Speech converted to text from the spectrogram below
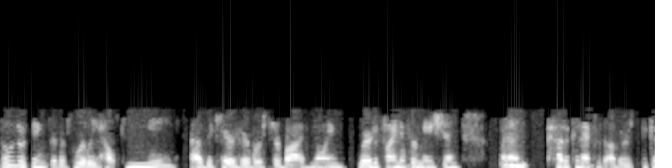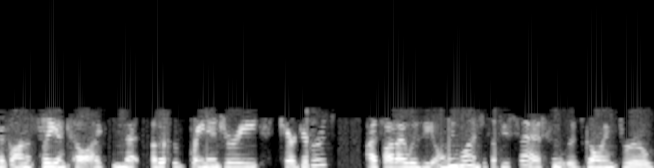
those are things that have really helped me as a caregiver survive, knowing where to find information and how to connect with others. Because honestly, until I met other brain injury caregivers, I thought I was the only one, just like you said, who was going through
